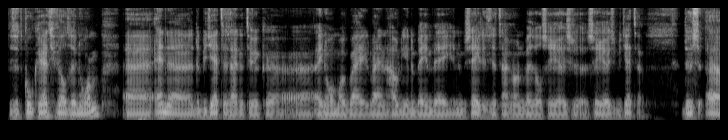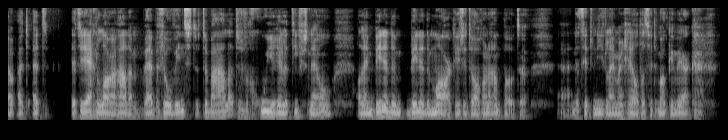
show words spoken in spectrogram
Dus het concurrentieveld is enorm. en de budgetten zijn natuurlijk enorm, ook bij, bij een Audi en een BMW en een Mercedes. Dus dat zijn gewoon best wel serieuze, serieuze budgetten. Dus het, het, het is echt een lange adem. We hebben veel winst te behalen, dus we groeien relatief snel. Alleen binnen de, binnen de markt is het wel gewoon aanpoten. Uh, dat zit hem niet alleen maar in geld, dat zit hem ook in werken.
